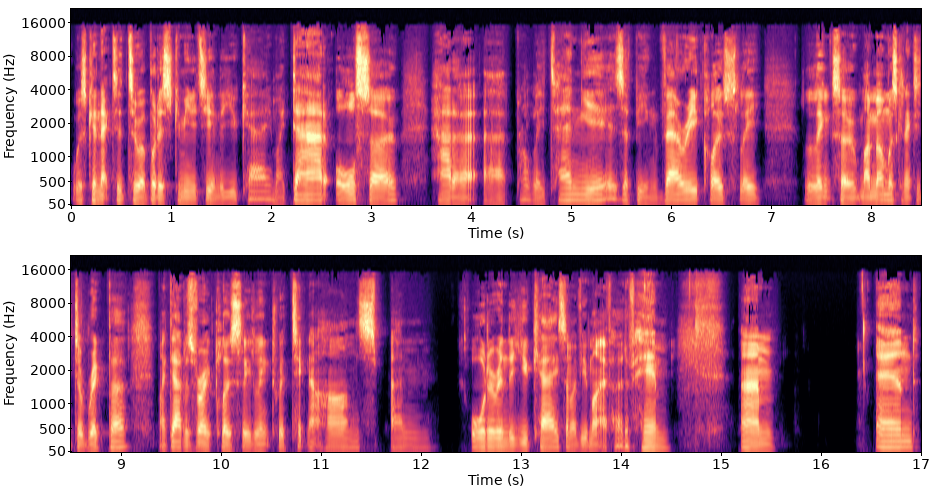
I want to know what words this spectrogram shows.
was connected to a Buddhist community in the UK. My dad also had a, a probably 10 years of being very closely linked. So my mum was connected to Rigpa. My dad was very closely linked with Thich Nhat Hanh's um, order in the UK. Some of you might have heard of him. Um, and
